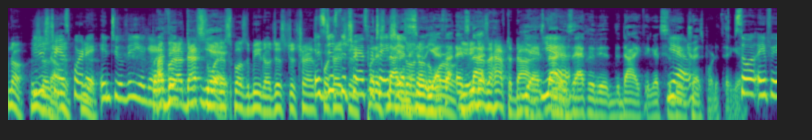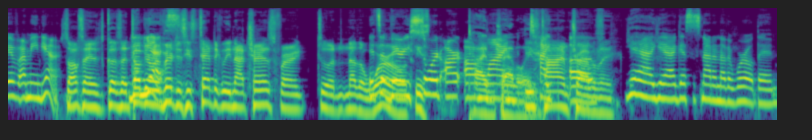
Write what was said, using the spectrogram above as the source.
No, you just transport it Yeah. into a video game But I Uh, But, that's yeah. what it's supposed to be, though. Just the it's transportation. just the but it's transportation not to necessarily. another Yeah, it's world. not, it's Yeah, he not, doesn't have to die. Yeah, it's Yeah. not exactly the, the dying thing. It's the Yeah. being transported thing. Yeah. so if if i mean yeah So I'm saying because the Then Tokyo yes. Revengers, he's technically not transferring to another world. it's a very He's sword art time online traveling. He's type time of- traveling. yeah yeah i guess it's not another world then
